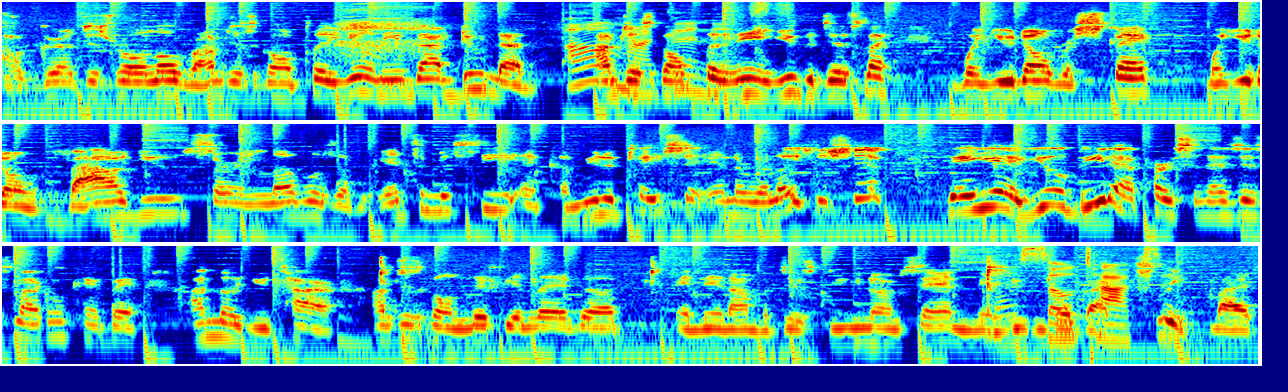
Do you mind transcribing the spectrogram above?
oh girl, just roll over. I'm just gonna put it. You don't even gotta do nothing. Oh, I'm just gonna goodness. put it in. You could just like when you don't respect, when you don't value certain levels of intimacy and communication in a relationship, then yeah, you'll be that person that's just like, okay, babe, I know you're tired. I'm just gonna lift your leg up and then I'm gonna just, you know what I'm saying? And then that's you can so go back toxic. to sleep. Like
